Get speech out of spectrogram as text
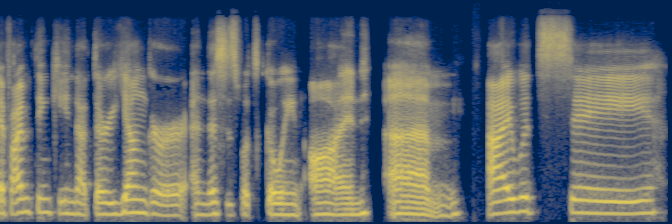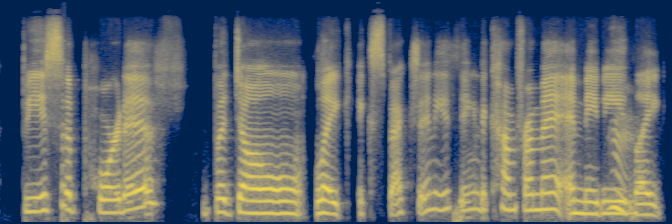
if I'm thinking that they're younger and this is what's going on, um, I would say be supportive but don't like expect anything to come from it and maybe hmm. like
